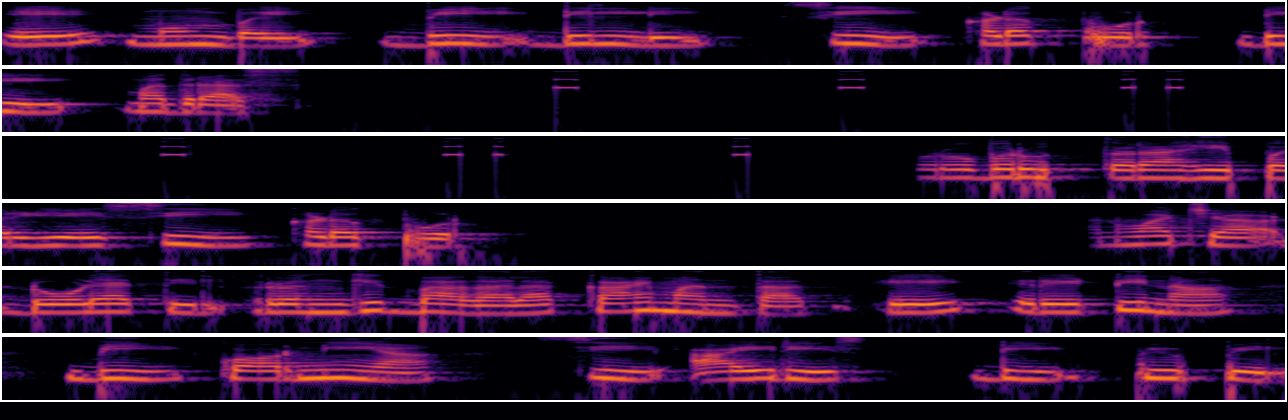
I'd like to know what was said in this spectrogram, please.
A Mumbai B Delhi C Kharagpur D Madras. बरोबर उत्तर आहे पर्याय सी खडगपूर. मानवाच्या डोळ्यातील रंगीत भागाला काय म्हणतात? A retina B cornea C iris D pupil.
